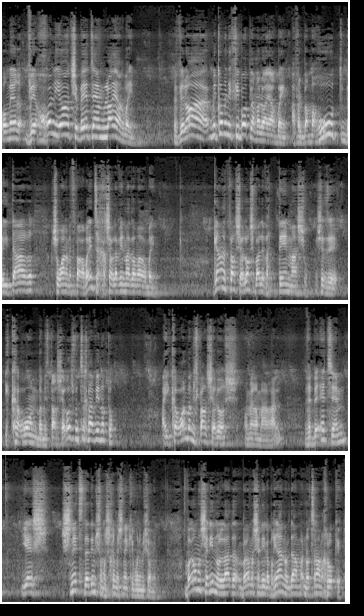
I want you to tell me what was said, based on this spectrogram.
אומר, ויכול להיות שבעצם לא היה 40. ולא, מכל מיני סיבות למה לא היה 40. אבל במהות ביתר קשורה למספר 40, צריך עכשיו להבין מה זה אומר 40. גם מספר 3 בא לבטא משהו, יש איזה עיקרון במספר 3 וצריך להבין אותו. העיקרון במספר 3, אומר המהר"ל, ובעצם יש שני צדדים שמושכים לשני כיוונים שונים. ביום השני, נולד, ביום השני לבריאה נולדה, נוצרה מחלוקת,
